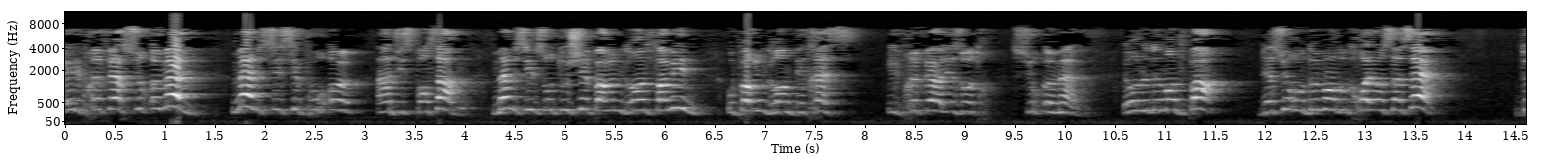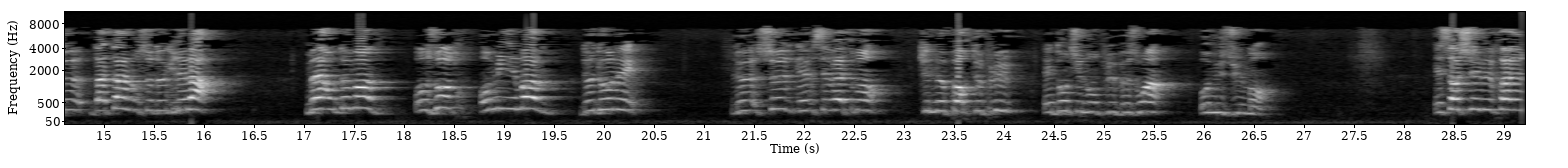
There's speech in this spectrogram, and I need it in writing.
Et ils préfèrent sur eux-mêmes, même si c'est pour eux indispensable, même s'ils sont touchés par une grande famine ou par une grande détresse. Ils préfèrent les autres sur eux-mêmes. Et on ne demande pas, bien sûr, on demande aux croyants sincères d'atteindre ce degré-là. Mais on demande aux autres, au minimum, de donner le, ces vêtements qu'ils ne portent plus et dont ils n'ont plus besoin aux musulmans. Et sachez mes frères,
